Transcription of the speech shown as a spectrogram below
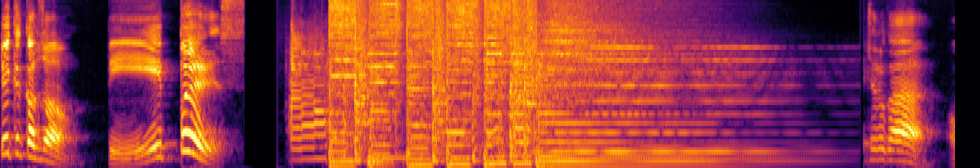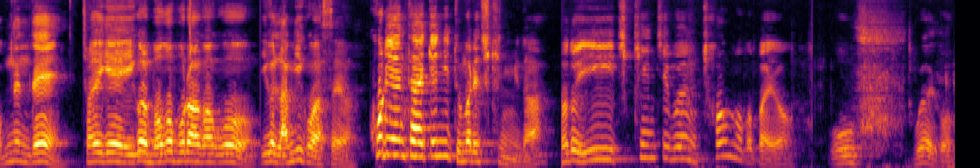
B급 감성 B뿔스. 쭈루가 없는데 저에게 이걸 먹어보라고 하고 이걸 남기고 왔어요. 코리엔탈 깻잎 두 마리 치킨입니다. 저도 이 치킨집은 처음 먹어봐요. 오우 뭐야 이거.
